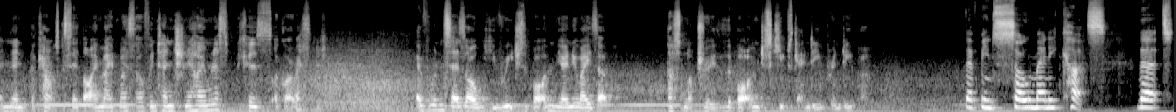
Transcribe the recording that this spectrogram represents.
And then the council said that I made myself intentionally homeless because I got arrested. Everyone says, oh, you reach the bottom, the only way's up. That's not true. The bottom just keeps getting deeper and deeper. There have been so many cuts that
